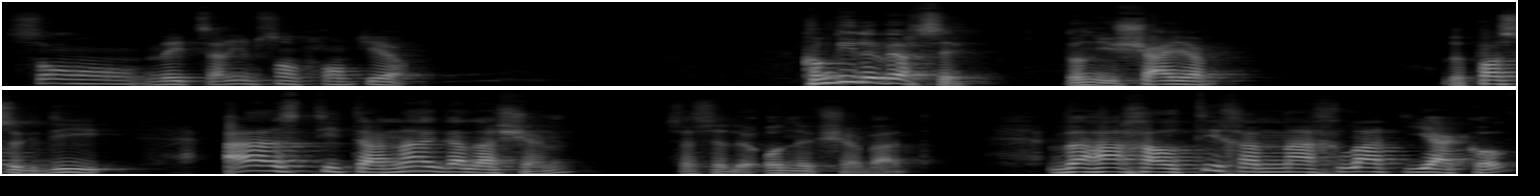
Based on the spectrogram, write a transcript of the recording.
sans metzarim, sans frontières. Comme dit le verset dans Yeshaya, le pasuk dit Az titana galashem, ça c'est le Onek Shabbat. Vahachalticha nachlat Yaakov.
